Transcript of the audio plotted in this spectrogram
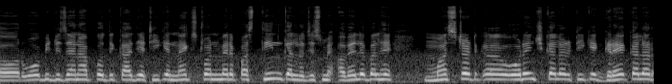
और वो भी डिज़ाइन आपको दिखा दिया, ठीक है। नेक्स्ट वन मेरे पास तीन कलर जिसमें अवेलेबल है मस्टर्ड ऑरेंज कलर ठीक है ग्रे कलर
